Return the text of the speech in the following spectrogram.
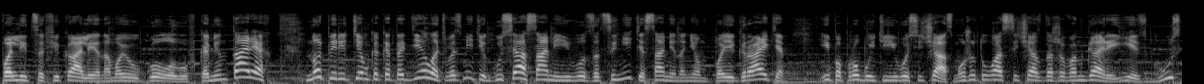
палиться фекалии на мою голову в комментариях, но перед тем, как это делать, возьмите гуся, сами его зацените, сами на нем поиграйте и попробуйте его сейчас. Может у вас сейчас даже в ангаре есть гусь,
